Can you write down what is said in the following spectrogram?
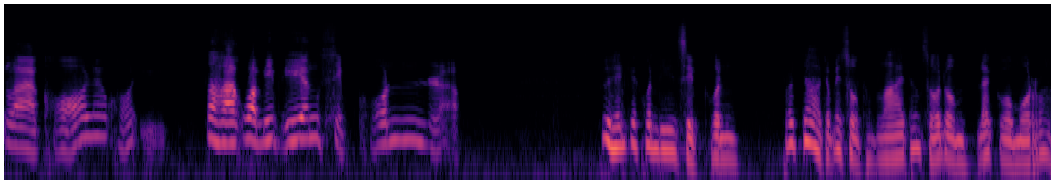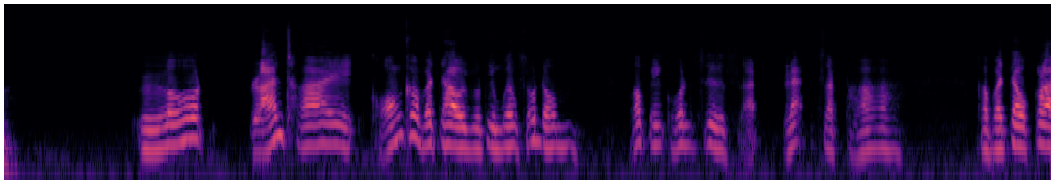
กล้าขอแล้วขออีก ถ้าหากว่ามีเพียงสิบคนล่ะเพื่อเห็นแก่คนดีสิบคน พระเจ้าจะไม่ส่งทำลายทั้งโสดมและโกโมราโลดหลานชายของข้าพเจ้าอยู่ที่เมืองโสดม เขาเป็นคนซื่อสัตย์และศรัทธาข้าพเจ้ากล้า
